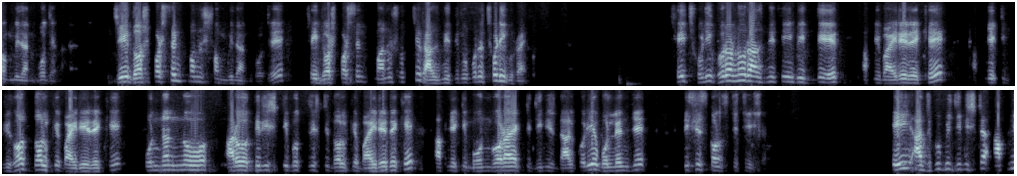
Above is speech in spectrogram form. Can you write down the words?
সংবিধান বোঝে না। যে দশ পার্সেন্ট মানুষ সংবিধান বোঝে সেই দশ পার্সেন্ট মানুষ হচ্ছে রাজনীতির উপরে ছড়ি ঘোরায়। সেই ছড়ি ঘোরানো রাজনীতিবিদদের আপনি বাইরে রেখে, আপনি একটি বৃহৎ দলকে বাইরে রেখে, অন্যান্য আরও তিরিশটি, বত্রিশটি দলকে বাইরে রেখে আপনি একটি মন গড়া একটি জিনিস দাঁড় করিয়ে বললেন যে দিস ইজ কনস্টিটিউশন এই আজগুবি জিনিসটা আপনি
